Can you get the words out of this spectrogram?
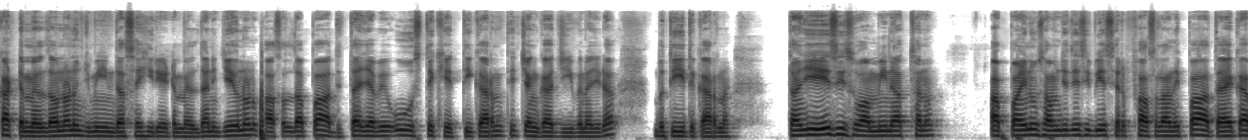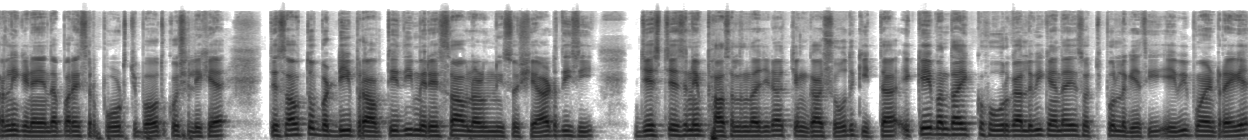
ਘੱਟ ਮਿਲਦਾ, ਉਹਨਾਂ ਨੂੰ ਜ਼ਮੀਨ ਦਾ ਸਹੀ ਰੇਟ ਮਿਲਦਾ ਨਹੀਂ, ਜੇ ਉਹਨਾਂ ਨੂੰ ਫਸਲ ਦਾ ਭਾਅ ਦਿੱਤਾ ਜਾਵੇ, ਉਹ ਉਸ ਤੇ ਖੇਤੀ ਕਰਨ ਤੇ ਚੰਗਾ ਜੀਵਨ ਆ ਜਿਹੜਾ ਬਤੀਤ ਕਰਨ। ਤਾਂ ਜੀ ਇਹ ਸੀ ਸਵਾਮੀਨਾਥਨ, ਆਪਾਂ ਇਹਨੂੰ ਸਮਝਦੇ ਸੀ ਵੀ ਇਹ ਸਿਰਫ ਫਸਲਾਂ ਦੇ ਭਾਅ ਤੈਅ ਕਰਨ ਲਈ ਗਿਣਿਆ ਜਾਂਦਾ, ਪਰ ਇਸ ਰਿਪੋਰਟ 'ਚ ਬਹੁਤ ਕੁਝ ਲਿਖਿਆ ਤੇ ਸਭ ਤੋਂ ਵੱਡੀ ਪ੍ਰਾਪਤੀ ਦੀ ਮੇਰੇ ਹਿਸਾਬ ਨਾਲ 1966 ਦੀ ਸੀ, ਜਿਸ 'ਚ ਇਸਨੇ ਫਸਲਾਂ ਦਾ ਜਿਹੜਾ ਚੰਗਾ ਸ਼ੋਧ ਕੀਤਾ। ਇੱਕ ਇਹ ਬੰਦਾ ਇੱਕ ਹੋਰ ਗੱਲ ਵੀ ਕਹਿੰਦਾ, ਇਹ ਸੱਚ ਭੁੱਲ ਗਏ ਸੀ, ਇਹ ਵੀ ਪੁਆਇੰਟ ਰਹਿ ਗਿਆ।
